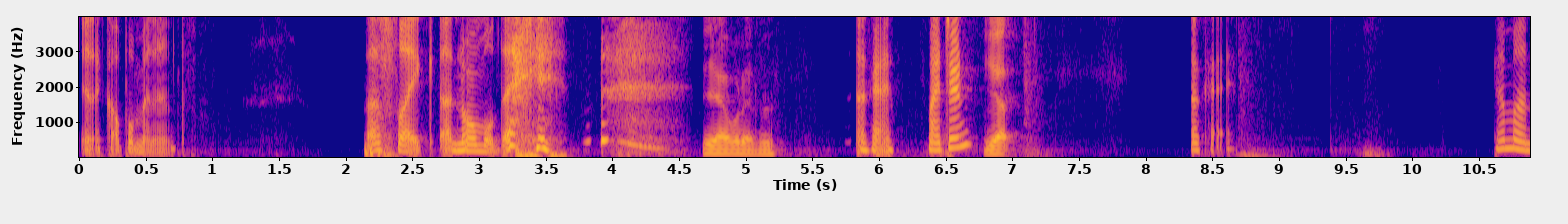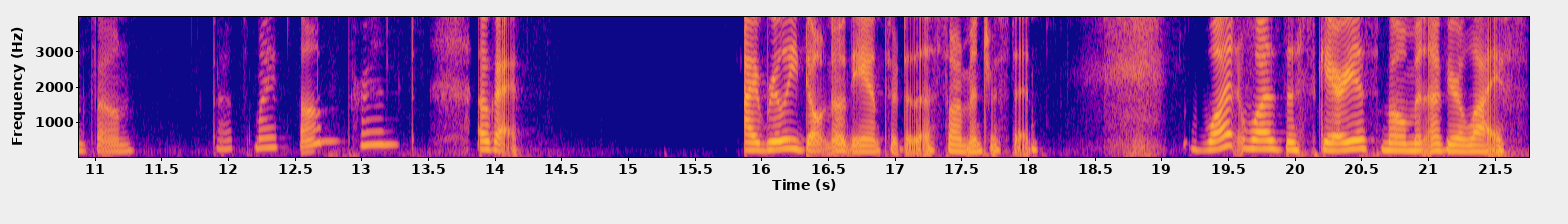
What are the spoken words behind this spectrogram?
in a couple minutes. That's like a normal day. Yeah, whatever. okay, my turn. Yep. Okay. Come on, phone. That's my thumbprint. Okay. I really don't know the answer to this, so I'm interested. What was the scariest moment of your life?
